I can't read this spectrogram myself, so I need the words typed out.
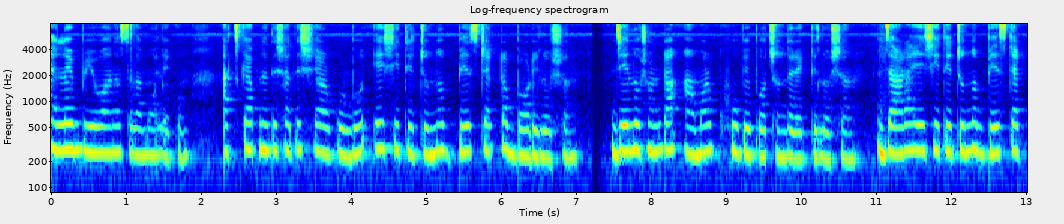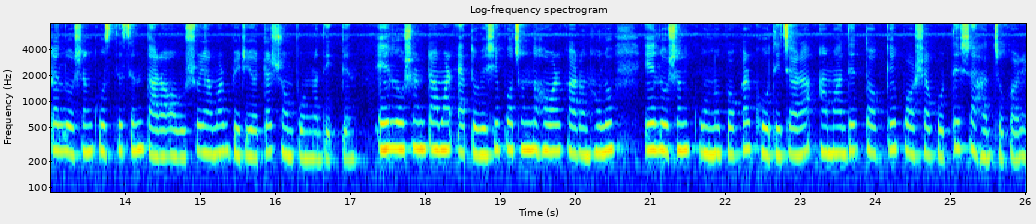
হ্যালো বিওয়ান আসসালামু আলাইকুম। আজকে আপনাদের সাথে শেয়ার করব এই শীতের জন্য বেস্ট একটা বডি লোশন যে লোশনটা আমার খুবই পছন্দের একটি লোশন যারা এই শীতের জন্য বেস্ট একটা লোশন খুঁজতেছেন, তারা অবশ্যই আমার ভিডিওটা সম্পূর্ণ দেখবেন। এই লোশনটা আমার এত বেশি পছন্দ হওয়ার কারণ হলো, এই লোশন কোনো প্রকার ক্ষতি ছাড়া আমাদের ত্বককে ফর্সা করতে সাহায্য করে।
